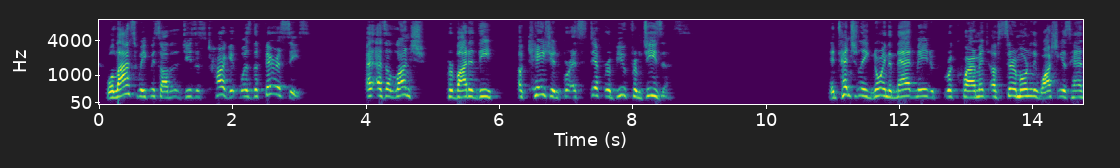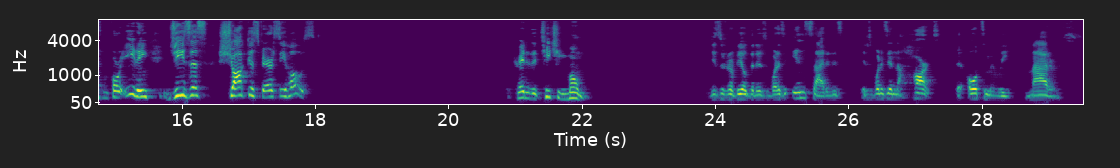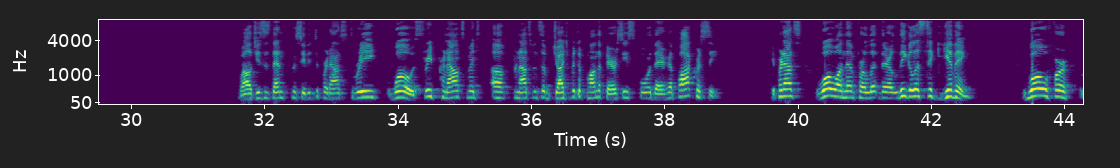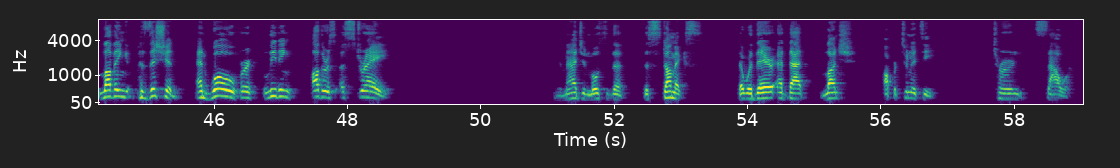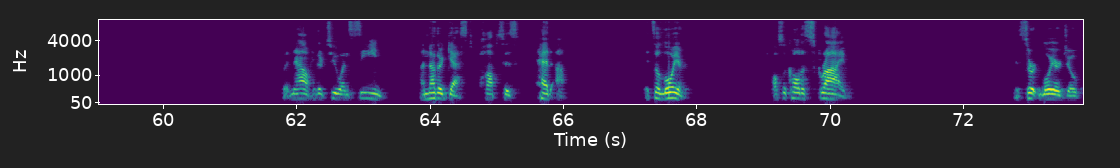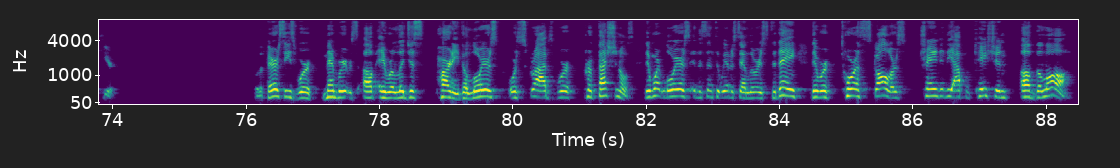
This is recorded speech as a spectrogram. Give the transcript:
Well, last week we saw that Jesus' target was the Pharisees. As a lunch provided the occasion for a stiff rebuke from Jesus. Intentionally ignoring the man-made requirement of ceremonially washing his hands before eating, Jesus shocked his Pharisee host. He created a teaching moment. Jesus revealed that it is what is inside, it is, it is what is in the heart that ultimately matters. Well, Jesus then proceeded to pronounce three woes, three pronouncements of, pronouncements of judgment upon the Pharisees for their hypocrisy. He pronounced woe on them for their legalistic giving, woe for loving position, and woe for leading others astray. Imagine most of the, the stomachs that were there at that lunch opportunity turned sour. But now, hitherto unseen, another guest pops his head up. It's a lawyer, also called a scribe. Insert lawyer joke here. Well, the Pharisees were members of a religious party. The lawyers or scribes were professionals. They weren't lawyers in the sense that we understand lawyers today. They were Torah scholars trained in the application of the law.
